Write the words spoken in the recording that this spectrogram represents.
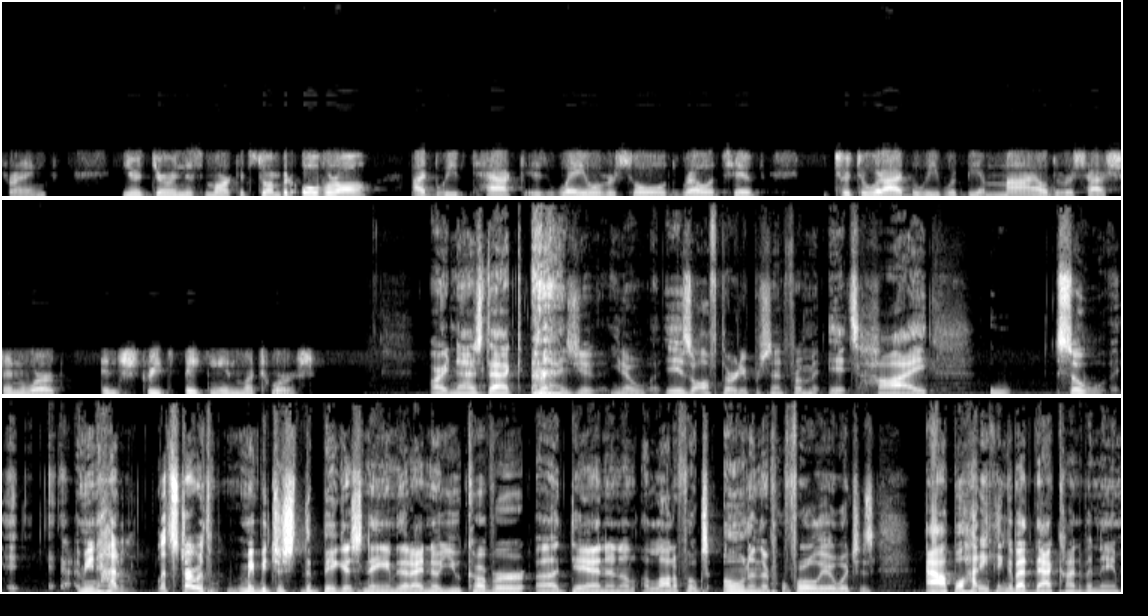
strength, you know, during this market storm. But overall, I believe tech is way oversold relative to, to what I believe would be a mild recession, where in streets baking in much worse. All right, Nasdaq, as you you know, is off thirty percent from its high. So I mean, how? let's start with maybe just the biggest name that I know you cover, uh, Dan, and a, a, lot of folks own in their portfolio, which is Apple. How do you think about that kind of a name?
